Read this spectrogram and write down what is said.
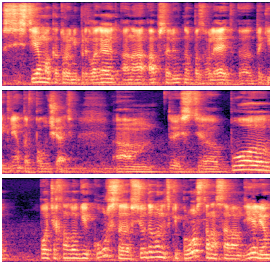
система, которую они предлагают, она абсолютно позволяет э, таких клиентов получать. То есть э, по, по технологии курса все довольно-таки просто на самом деле.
